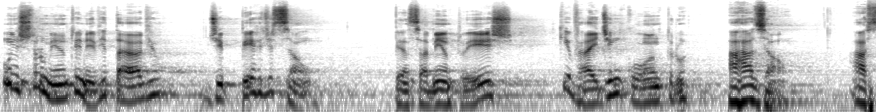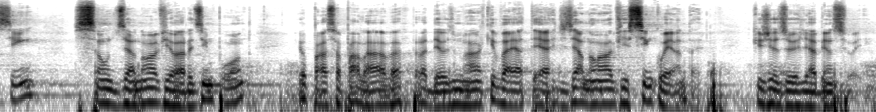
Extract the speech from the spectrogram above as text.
um instrumento inevitável de perdição. Pensamento este que vai de encontro à razão. Assim, são 19 horas em ponto. Eu passo a palavra para Deus Mar, que vai até 19h50. Que Jesus lhe abençoe.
